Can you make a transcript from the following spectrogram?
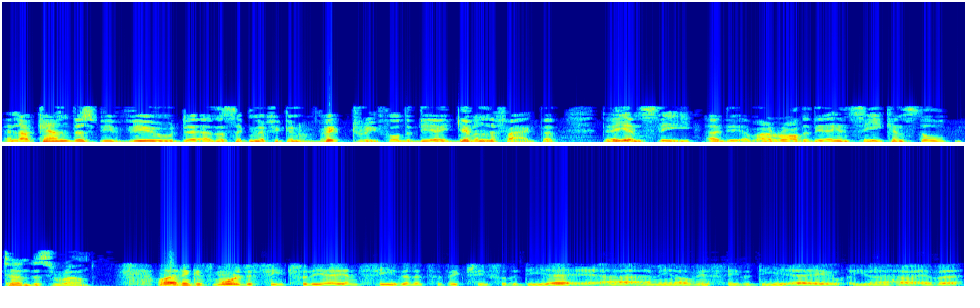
And now, can this be viewed as a significant victory for the DA, given the fact that the ANC, uh, the, uh, rather the ANC, can still turn this around? Well, I think it's more a defeat for the ANC than it's a victory for the DA. Uh, I mean, obviously the DA, you know, however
